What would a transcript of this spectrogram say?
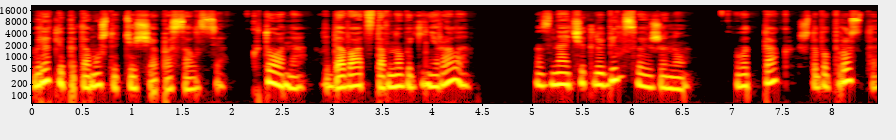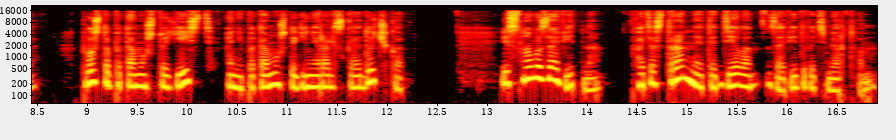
Вряд ли потому, что теща опасался. Кто она? Вдова отставного генерала? Значит, любил свою жену? Вот так, чтобы просто... Просто потому, что есть, а не потому, что генеральская дочка? И снова завидно. Хотя странно это дело завидовать мертвым.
